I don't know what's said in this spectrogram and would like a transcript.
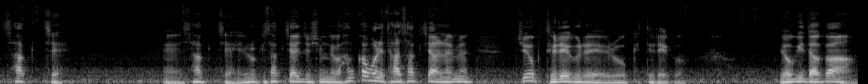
삭제 예, 삭제 이렇게 삭제해 주시면 되고 한꺼번에 다 삭제하려면 쭉 드래그를 해요. 이렇게 드래그 여기다가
